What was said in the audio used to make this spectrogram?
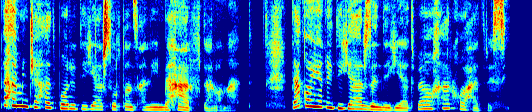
به همین جهت بار دیگر سلطان سلیم به حرف درآمد. دقایقی دیگر زندگیت به آخر خواهد رسید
